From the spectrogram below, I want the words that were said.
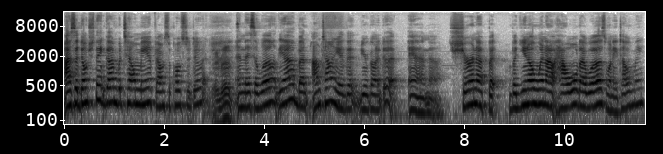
I said, Don't you think God would tell me if I'm supposed to do it? Amen. And they said, "Well, yeah, but I'm telling you that you're going to do it." And uh, sure enough, but but you know when I how old I was when he told me?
